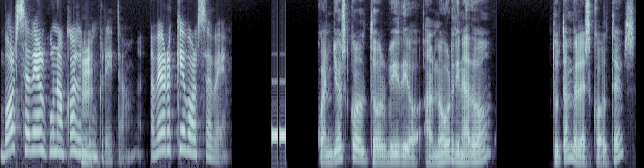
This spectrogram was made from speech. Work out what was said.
Vol saber alguna cosa Mm. concreta. A veure què vol saber. Quan jo escolto el vídeo al meu ordinador, tu també l'escoltes?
